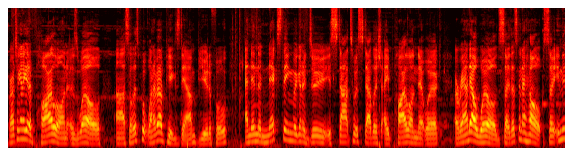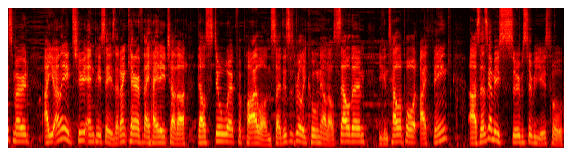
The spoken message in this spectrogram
We're actually going to get a pylon as well. Uh, so let's put one of our pigs down. Beautiful. And then the next thing we're going to do is start to establish a pylon network around our world. So that's going to help. So in this mode, uh, you only need two NPCs. They don't care if they hate each other. They'll still work for pylons. So this is really cool now. They'll sell them. You can teleport, I think. Uh, so that's going to be super, super useful.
